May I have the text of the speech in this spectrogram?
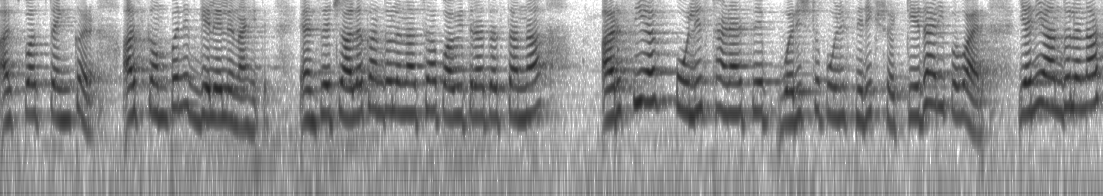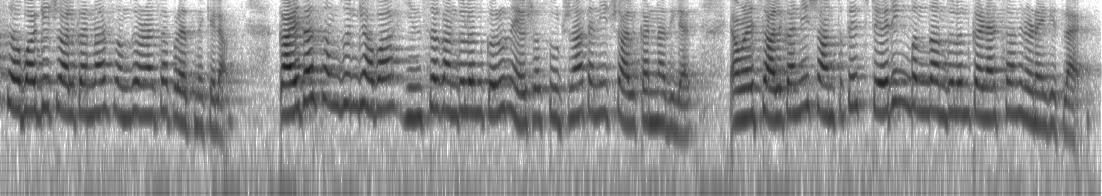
आसपास टँकर आज कंपनीत गेलेले नाहीत. यांचे चालक आंदोलनाच्या पावित्र्यात असताना आर सी एफ पोलीस ठाण्याचे वरिष्ठ पोलीस निरीक्षक केदारी पवार यांनी आंदोलनात सहभागी चालकांना समजवण्याचा प्रयत्न केला. कायदा समजून घ्यावा हिंसक आंदोलन करू नये अशा सूचना त्यांनी चालकांना दिल्यात. यामुळे चालकांनी शांततेत स्टेअरिंग बंद आंदोलन करण्याचा निर्णय घेतला आहे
